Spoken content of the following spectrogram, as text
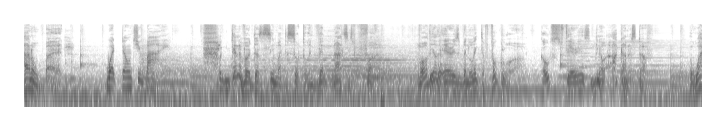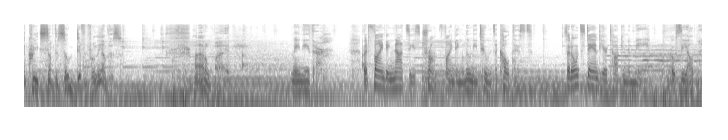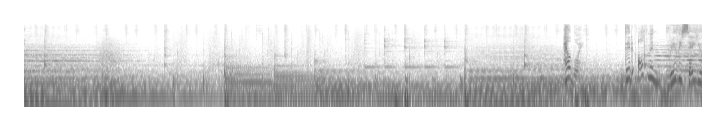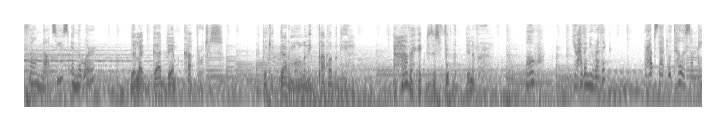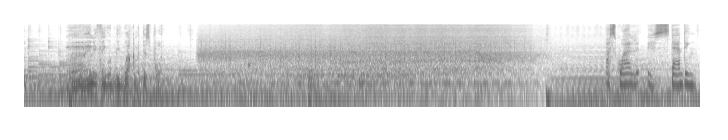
I don't buy it. What don't you buy? But Denver doesn't seem like the sort to invent Nazis for fun. All the other areas have been linked to folklore. Ghosts, fairies, you know, that kind of stuff. But Why create something so different from the others? I don't buy it. Me neither. But finding Nazis trump finding Looney Tunes occultists. So don't stand here talking to me. Go see Altman. Hellboy, did Altman really say you found Nazis in the Wyrd? They're like goddamn cockroaches. You think you got them all and they pop up again. How the heck does this fit with Denver? Oh, you have a new relic? Perhaps that will tell us something. Uh, anything would be welcome at this point. Pascual is standing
